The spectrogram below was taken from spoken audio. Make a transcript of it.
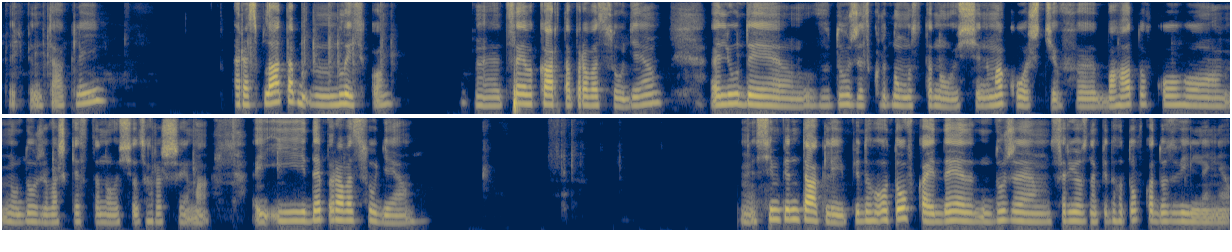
П'ять Пентаклей. Розплата близько. Е, Це карта правосуддя. Люди в дуже скрутному становищі, нема коштів, е, багато в кого ну, дуже важке становище з грошима. І йде правосуддя. Сім пентаклей. Підготовка йде дуже серйозна підготовка до звільнення.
